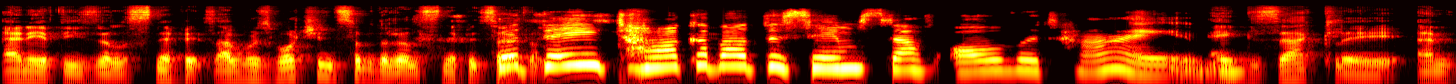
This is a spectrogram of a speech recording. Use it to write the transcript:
any of these little snippets. I was watching some of the little snippets, but they talk about the same stuff all the time. Exactly, and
